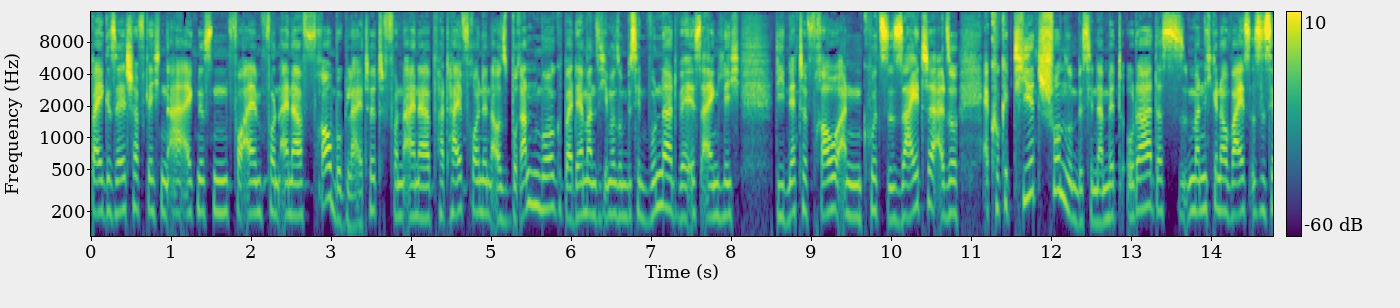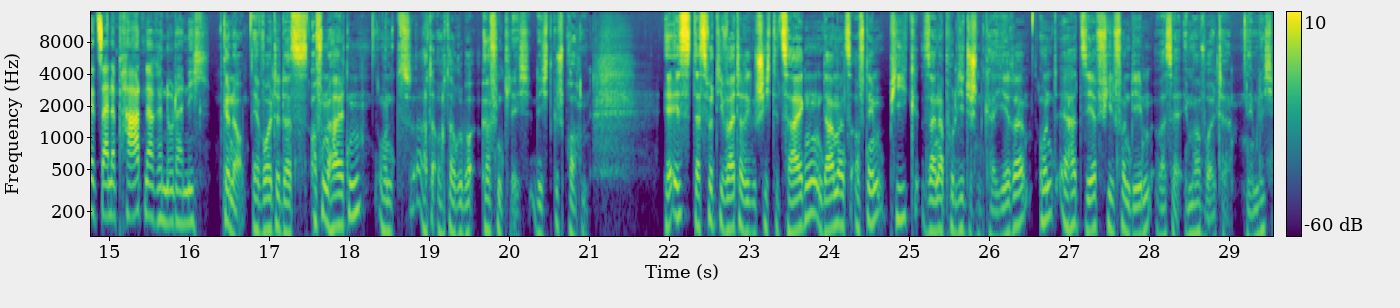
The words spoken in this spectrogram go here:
bei gesellschaftlichen Ereignissen vor allem von einer Frau begleitet, von einer Parteifreundin aus Brandenburg, bei der man sich immer so ein bisschen wundert, wer ist eigentlich die nette Frau an kurze Seite. Also er kokettiert schon so ein bisschen damit, oder? Dass man nicht genau weiß, ist es jetzt seine Partnerin oder nicht. Genau, er wollte das offen halten und hat auch darüber öffentlich nicht gesprochen. Er ist, das wird die weitere Geschichte zeigen, damals auf dem Peak seiner politischen Karriere und er hat sehr viel von dem, was er immer wollte, nämlich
